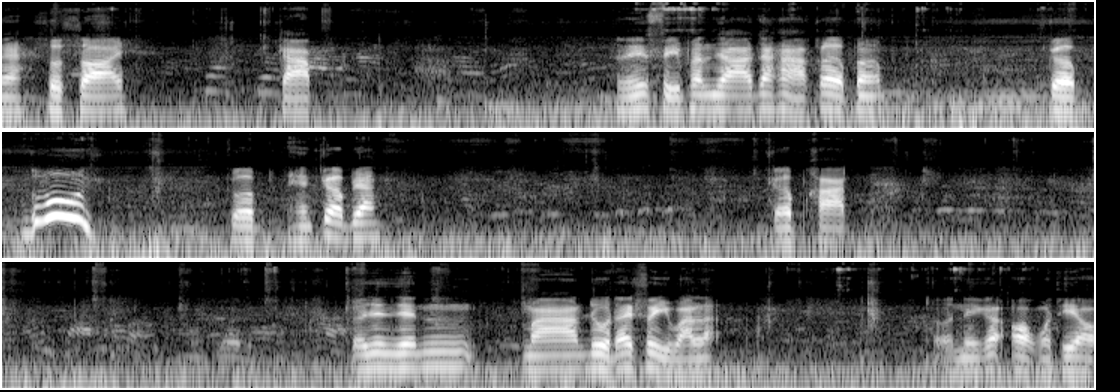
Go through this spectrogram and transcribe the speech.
ไงสุดซอยกับทีนี้สีพัญญาจะหาเกิบนะครับเกิบดูนเกิบเห็นเกิบยัง เกิบขาดก็เย็นๆมาอยู่ได้สี่วันละวันนี้ก็ออกมาเที่ยว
